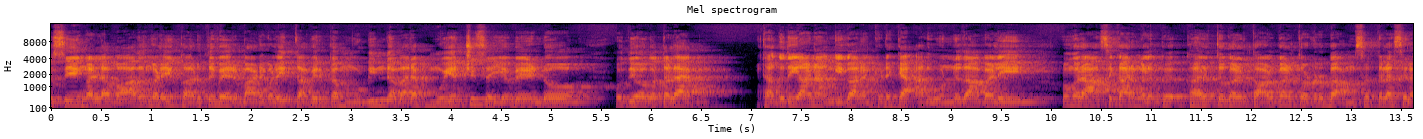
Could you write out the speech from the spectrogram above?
விஷயங்களில் வாதங்களையும் கருத்து வேறுபாடுகளையும் தவிர்க்க முடிந்த வர முயற்சி செய்ய வேண்டும். உத்தியோகத்தில் தகுதியான அங்கீகாரம் கிடைக்க அது ஒன்று தான் வழி. உங்கள் ராசிக்காரங்களுக்கு கருத்துகள் தாள்கள் தொடர்பு அம்சத்தில் சில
